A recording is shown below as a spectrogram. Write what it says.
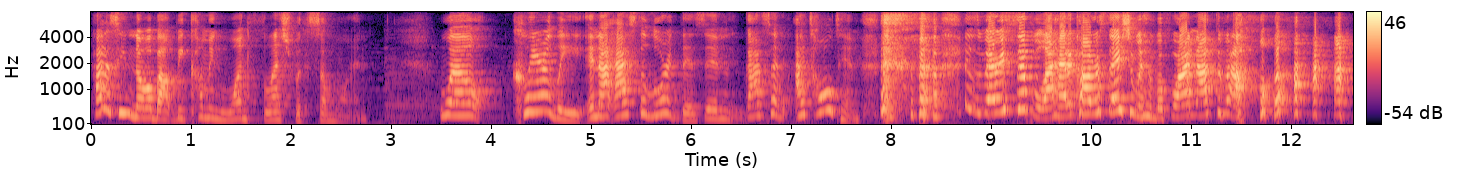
How does he know about becoming one flesh with someone? Well, clearly, and I asked the Lord this, and God said, I told him. it's very simple. I had a conversation with him before I knocked him out.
